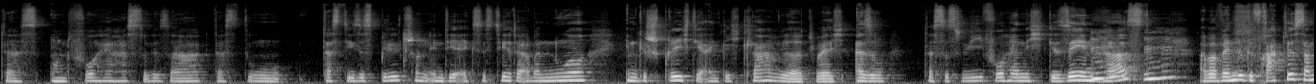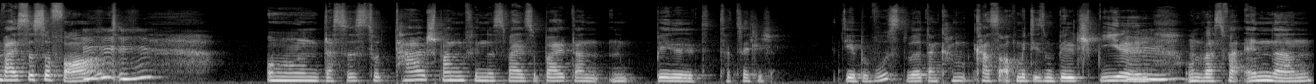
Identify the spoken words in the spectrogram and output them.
dass, und vorher hast du gesagt, dass du dass dieses Bild schon in dir existierte, aber nur im Gespräch dir eigentlich klar wird, welch, also dass du es wie vorher nicht gesehen mhm, hast, mhm. aber wenn du gefragt wirst, dann weißt du es sofort. Mhm, mhm. und dass du es total spannend findest, weil sobald dann ein Bild tatsächlich dir bewusst wird, dann kann, kannst du auch mit diesem Bild spielen mhm. und was verändern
